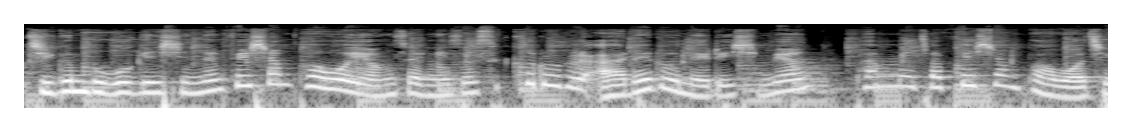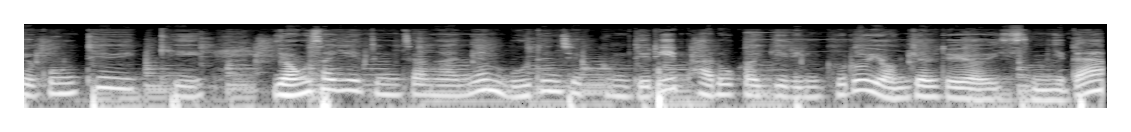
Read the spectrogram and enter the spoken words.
지금 보고 계시는 패션파워 영상에서 스크롤을 아래로 내리시면 판매자 패션파워 제공 트위키 영상에 등장하는 모든 제품들이 바로가기 링크로 연결되어 있습니다.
